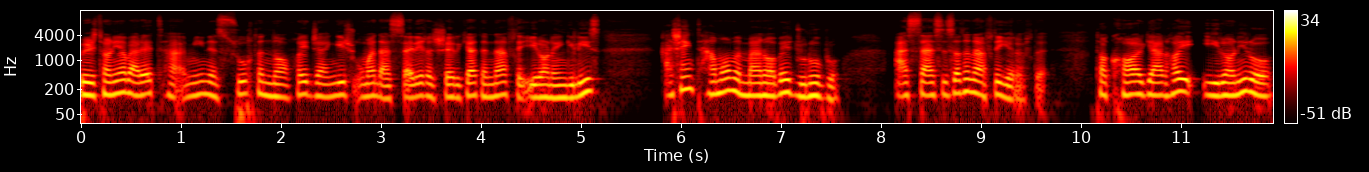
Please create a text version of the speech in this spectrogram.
بریتانیا برای تأمین سوخت ناوهای جنگیش اومد از طریق شرکت نفت ایران انگلیس قشنگ تمام منابع جنوب رو از تأسیسات نفتی گرفته تا کارگرهای ایرانی رو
